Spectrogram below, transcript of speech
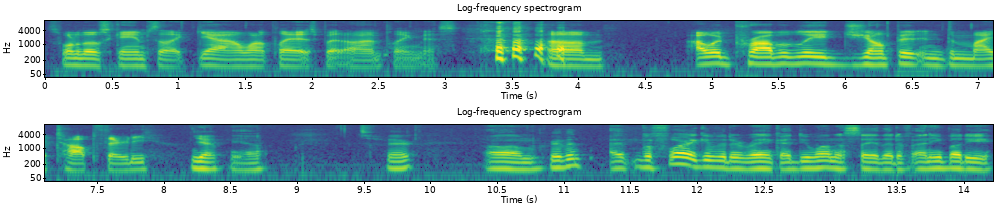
It's one of those games that like, yeah, I want to play this, but uh, I'm playing this. um, I would probably jump it into my top thirty. Yeah. Yeah. It's fair. Um, Riven? I, before I give it a rank, I do want to say that if anybody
